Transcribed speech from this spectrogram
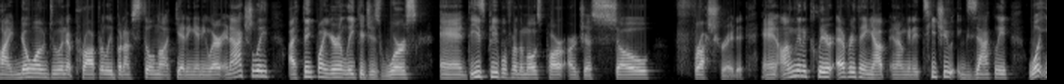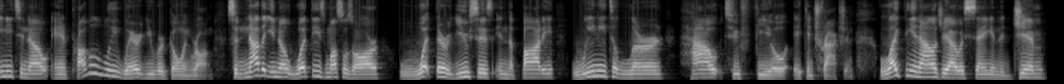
I know I'm doing it properly, but I'm still not getting anywhere. And actually, I think my urine leakage is worse and these people, for the most part, are just so frustrated. And I'm going to clear everything up and I'm going to teach you exactly what you need to know and probably where you were going wrong. So now that you know what these muscles are, what their use is in the body, we need to learn how to feel a contraction. Like the analogy I was saying in the gym,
